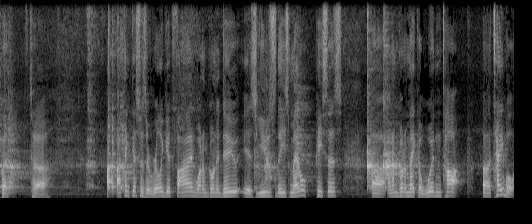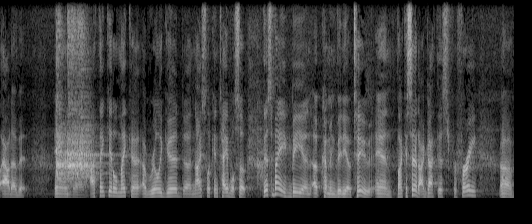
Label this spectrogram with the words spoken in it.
but uh, I think this was a really good find. What I'm going to do is use these metal pieces uh, and I'm going to make a wooden top uh, table out of it and uh, I think it'll make a, a really good, uh, nice looking table. So this may be an upcoming video too. And like I said, I got this for free. Uh,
